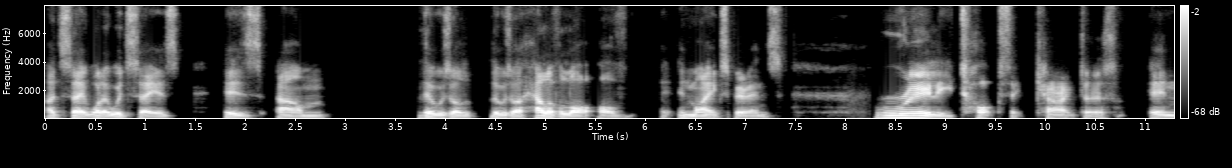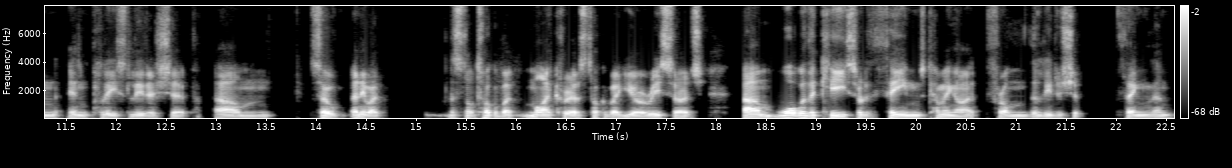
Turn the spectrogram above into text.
I'd say what I would say is, is um, there was a there was a hell of a lot of, in my experience, really toxic characters in in police leadership. Um, so anyway, let's not talk about my career. Let's talk about your research. Um, what were the key sort of themes coming out from the leadership thing then?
